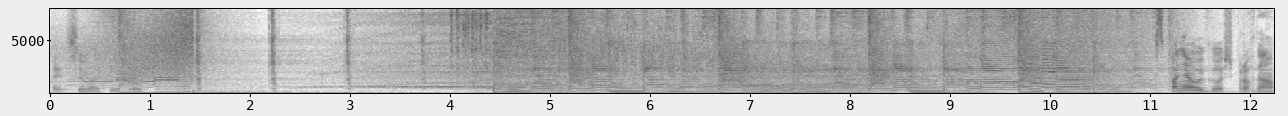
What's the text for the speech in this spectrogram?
hej. Trzymaj się. Wspaniały gość, prawda?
